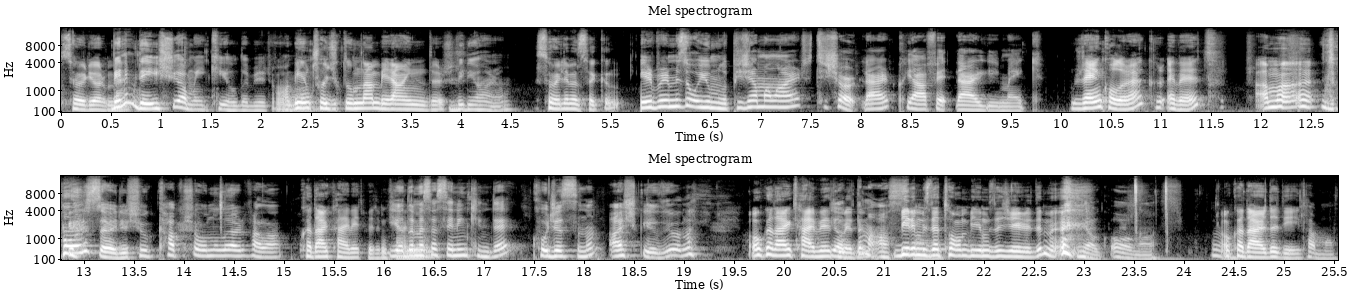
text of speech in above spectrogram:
söylüyorum ben. Benim değişiyor ama iki yılda bir. Ama benim çocukluğumdan beri aynıdır. Biliyorum. Söyleme sakın. Birbirimize uyumlu pijamalar, tişörtler, kıyafetler giymek. Renk olarak evet ama Doğru söyle şu kapşonlular falan. o kadar kaybetmedim kendimi. Ya da mesela seninkinde kocasının aşk yazıyor. onu- o kadar kaybetmedim. Yok, değil mi? Asla. Birimizde Tom birimizde Jerry değil mi? Yok olmaz. o kadar da değil. Tamam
